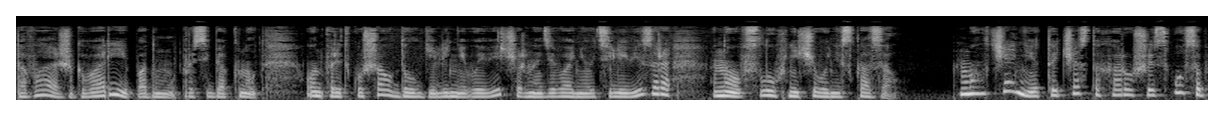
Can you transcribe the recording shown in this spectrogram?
давай же, говори», — подумал про себя Кнут. Он предвкушал долгий ленивый вечер на диване у телевизора, но вслух ничего не сказал. Молчание — это часто хороший способ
